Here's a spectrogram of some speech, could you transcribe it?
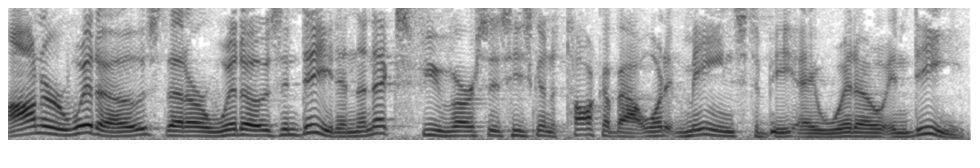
Honor widows that are widows indeed. In the next few verses, he's going to talk about what it means to be a widow indeed.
